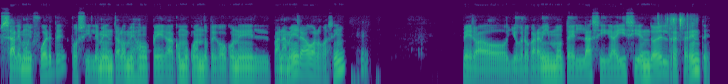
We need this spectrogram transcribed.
sale muy fuerte, posiblemente a lo mejor pega como cuando pegó con el Panamera o algo así. Pero yo creo que ahora mismo Tesla sigue ahí siendo el referente.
